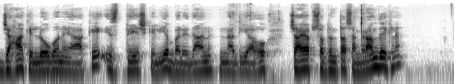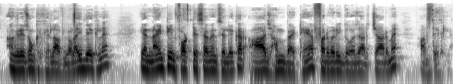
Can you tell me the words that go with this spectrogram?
जहाँ के लोगों ने आके इस देश के लिए बलिदान ना दिया हो। चाहे आप स्वतंत्रता संग्राम देख लें, अंग्रेज़ों के खिलाफ लड़ाई देख लें, या 1947 से लेकर आज हम बैठे हैं फरवरी 2004 में, आप देख लें।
